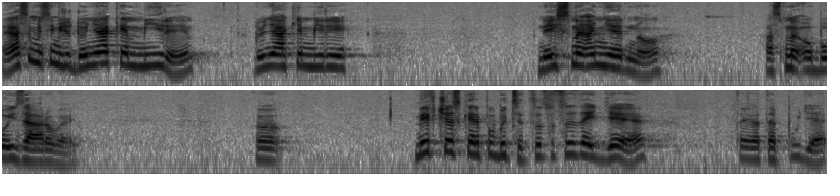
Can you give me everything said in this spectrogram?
A já si myslím, že do nějaké míry, do nějaké míry nejsme ani jedno a jsme obojí zároveň. No, my v České republice, to, co se tady děje, tady na té půdě,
